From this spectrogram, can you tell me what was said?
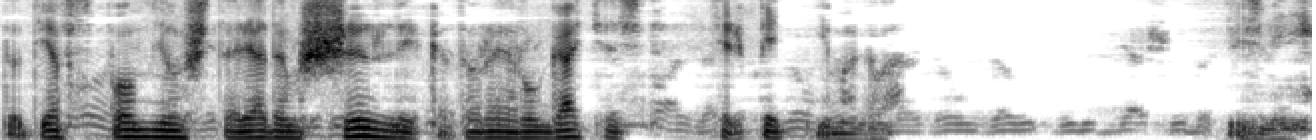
Тут я вспомнил, что рядом Ширли, которая ругательств терпеть не могла. Извини.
